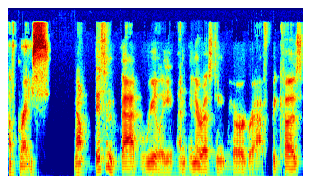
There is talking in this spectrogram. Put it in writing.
of grace. Now, isn't that really an interesting paragraph? Because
